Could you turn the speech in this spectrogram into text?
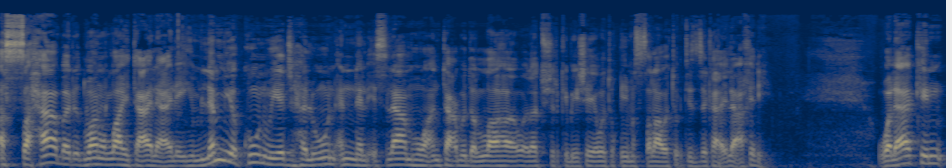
الصحابة رضوان الله تعالى عليهم لم يكونوا يجهلون أن الإسلام هو أن تعبد الله ولا تشرك به شيئا وتقيم الصلاة وتؤتي الزكاة إلى آخره. ولكن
